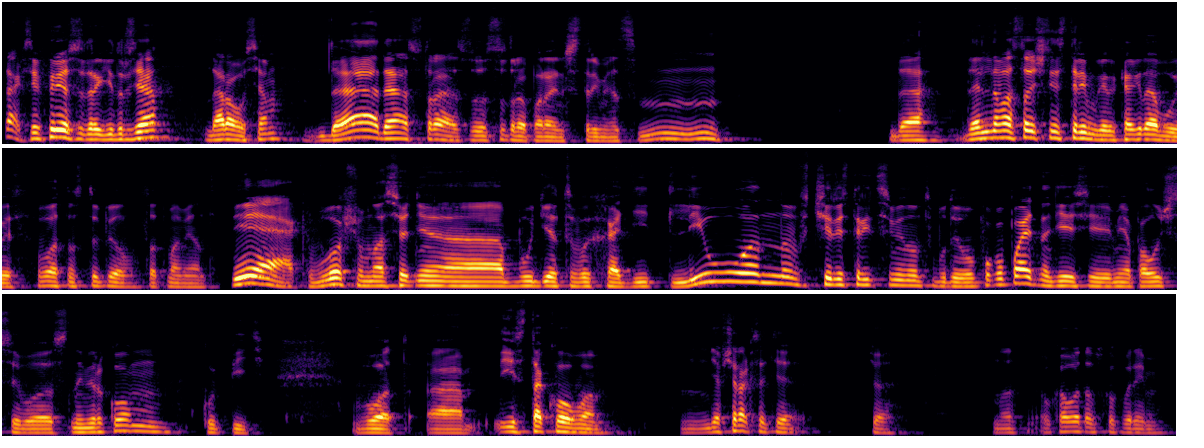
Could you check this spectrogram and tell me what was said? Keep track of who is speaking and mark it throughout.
Speaker 1: Так, всех приветствую, дорогие друзья. Здорово всем. Да, да, с утра, с, с утра пораньше стримится. М-м-м. Да, дальневосточный стрим, говорит, когда будет? Вот, наступил тот момент. Так, в общем, у нас сегодня будет выходить Леон. Через 30 минут буду его покупать. Надеюсь, у меня получится его с номерком купить. Вот. А, из такого... Я вчера, кстати... Что? У, нас... у кого там сколько времени?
